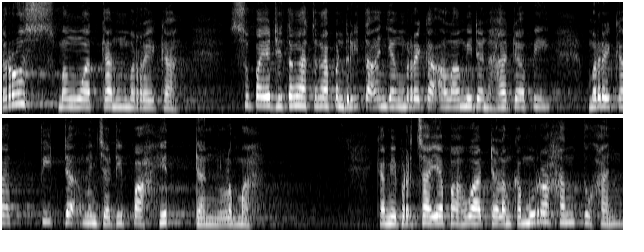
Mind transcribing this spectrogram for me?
terus menguatkan mereka supaya di tengah-tengah penderitaan yang mereka alami dan hadapi mereka tidak menjadi pahit dan lemah. Kami percaya bahwa dalam kemurahan Tuhan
